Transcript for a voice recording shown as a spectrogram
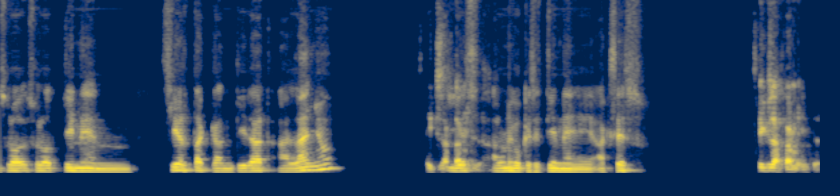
Solo, solo tienen cierta cantidad al año Exactamente. y es al único que se tiene acceso. Exactamente.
